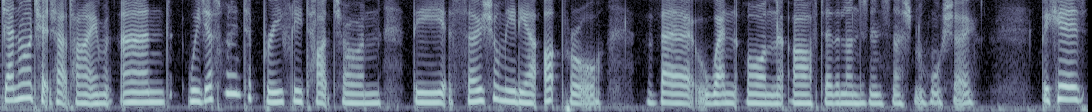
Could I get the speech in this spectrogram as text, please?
General chit chat time, and we just wanted to briefly touch on the social media uproar that went on after the London International Horse Show because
